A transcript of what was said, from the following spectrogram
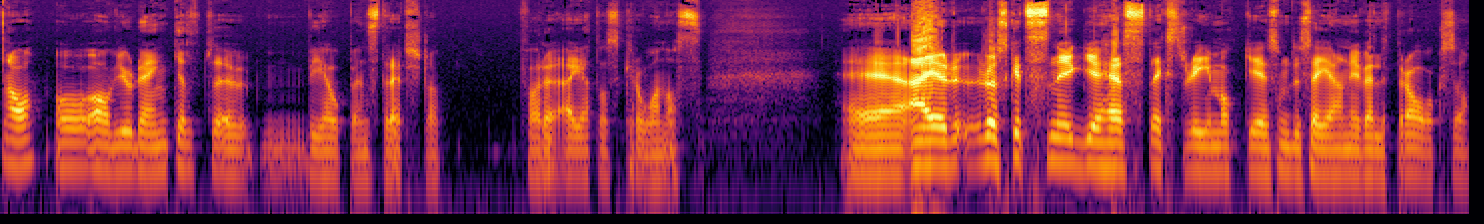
Ja, och avgjorde enkelt eh, via open stretch då, före Aetos Kronos. Eh, nej, ruskigt snygg häst Extreme och eh, som du säger, han är väldigt bra också.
